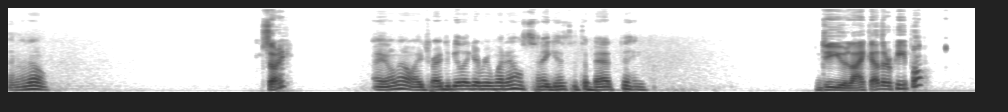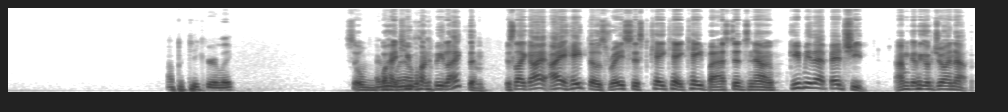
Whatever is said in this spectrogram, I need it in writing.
I don't know. Sorry. I don't know. I tried to be like everyone else and I guess it's a bad thing. Do you like other people? Not particularly. So why do you want to be like them? It's like I, I hate those racist KKK bastards. Now give me that bed sheet. I'm gonna go join up.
